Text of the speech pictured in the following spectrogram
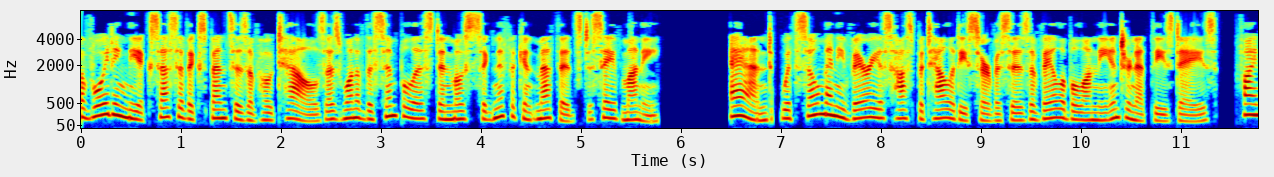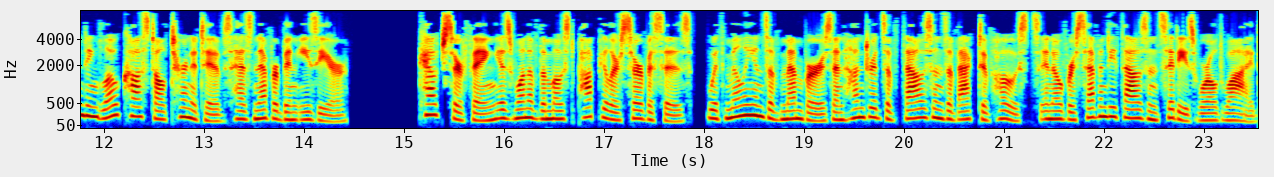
Avoiding the excessive expenses of hotels is one of the simplest and most significant methods to save money. And, with so many various hospitality services available on the internet these days, finding low-cost alternatives has never been easier. Couchsurfing is one of the most popular services, with millions of members and hundreds of thousands of active hosts in over 70,000 cities worldwide.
